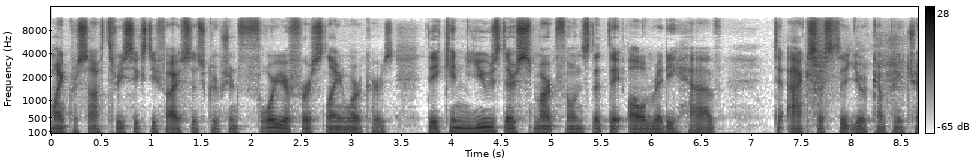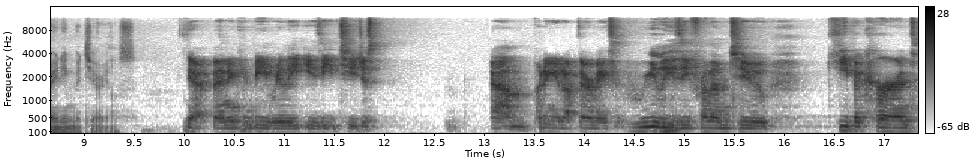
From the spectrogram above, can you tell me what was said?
Microsoft 365 subscription for your first line workers. They can use their smartphones that they already have to access the, your company training materials. Yeah, and it can be really easy to just um, putting it up there makes it really easy for them to keep it current,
